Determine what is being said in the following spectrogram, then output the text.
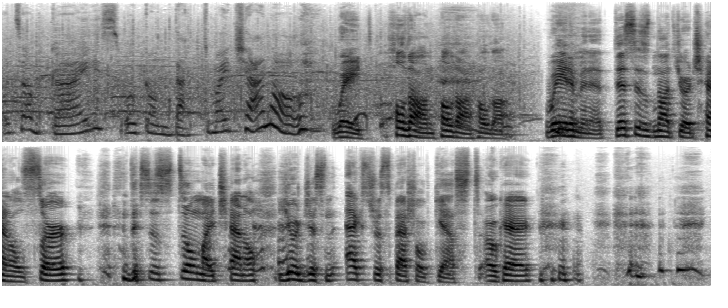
What's up, guys? Welcome back to my channel. Wait, hold on, hold on, hold on. Wait a minute, this is not your channel, sir. this is still my channel. You're just an extra special guest, okay?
